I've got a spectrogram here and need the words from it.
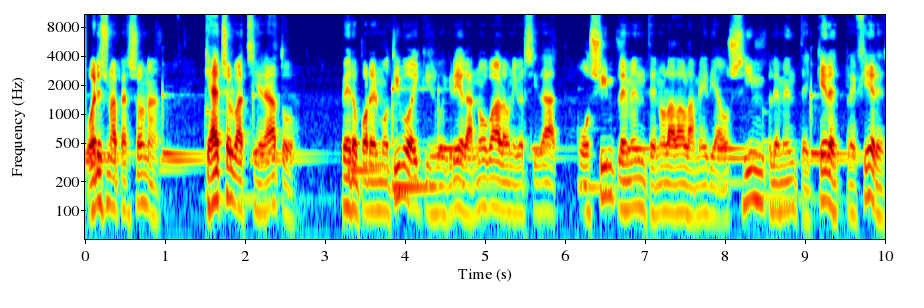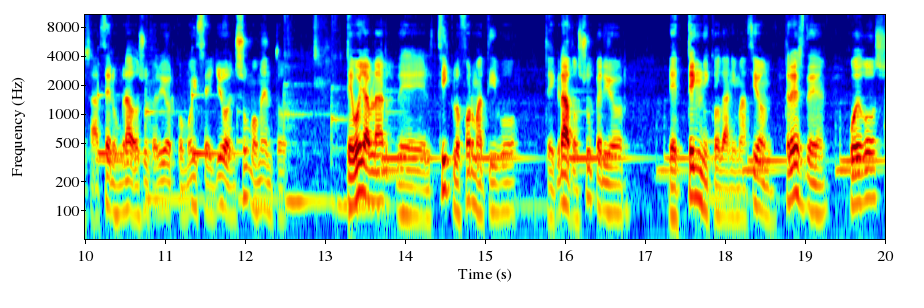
o eres una persona que ha hecho el bachillerato, pero por el motivo X o Y no va a la universidad o simplemente no le ha dado la media o simplemente quieres, prefieres hacer un grado superior como hice yo en su momento, te voy a hablar del ciclo formativo de grado superior de técnico de animación 3D, juegos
